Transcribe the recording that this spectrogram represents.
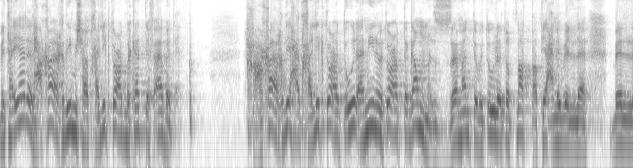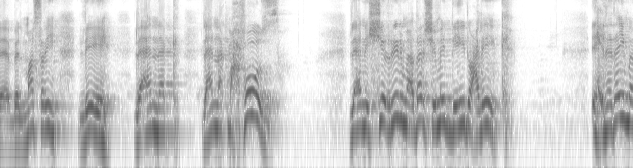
متهيألي الحقائق دي مش هتخليك تقعد مكتف ابدا. الحقائق دي هتخليك تقعد تقول أمين وتقعد تجمز زي ما أنت بتقول تتنطط يعني بال بال بالمصري. ليه؟ لأنك لأنك محفوظ. لأن الشرير ما يقدرش يمد إيده عليك. إحنا دايما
